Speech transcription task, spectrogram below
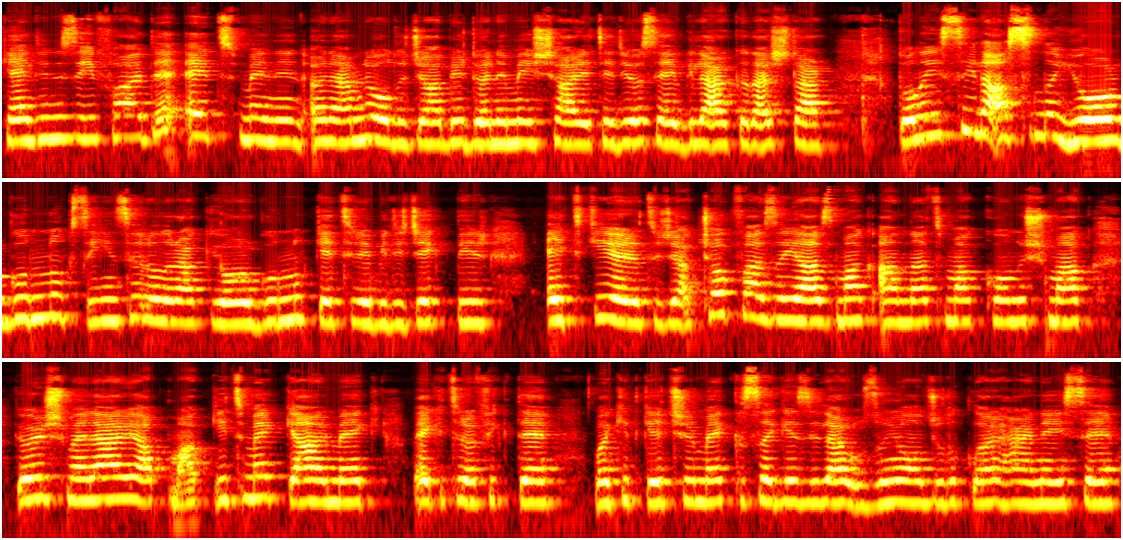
kendinizi ifade etmenin önemli olacağı bir döneme işaret ediyor sevgili arkadaşlar. Dolayısıyla aslında yorgunluk, zihinsel olarak yorgunluk getirebilecek bir etki yaratacak. Çok fazla yazmak, anlatmak, konuşmak, görüşmeler yapmak, gitmek, gelmek, belki trafikte vakit geçirmek, kısa geziler, uzun yolculuklar her neyse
